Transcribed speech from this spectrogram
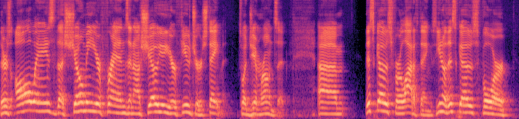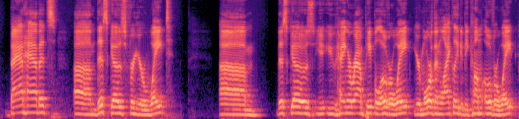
there's always the show me your friends and I'll show you your future statement. That's what Jim Rohn said. Um, this goes for a lot of things. You know, this goes for bad habits um, this goes for your weight. Um, this goes, you, you hang around people overweight, you're more than likely to become overweight.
